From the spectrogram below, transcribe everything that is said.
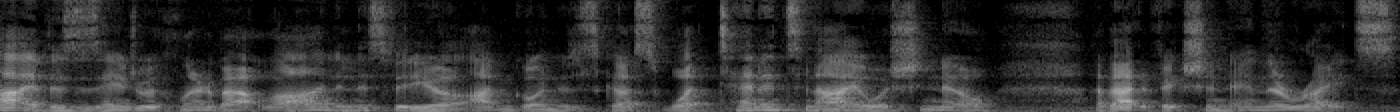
Hi, this is Andrew with Learn About Law, and in this video I'm going to discuss what tenants in Iowa should know about eviction and their rights.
